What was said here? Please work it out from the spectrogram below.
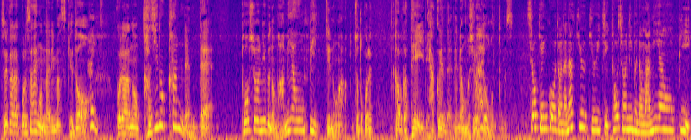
それからこれ最後になりますけど、はい。これあのカジノ関連で東証2部の間宮 OP っていうのがちょっとこれ株価定位で100円台でね面白いと思ってます。証券コード7991東証2部のマミヤ OP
